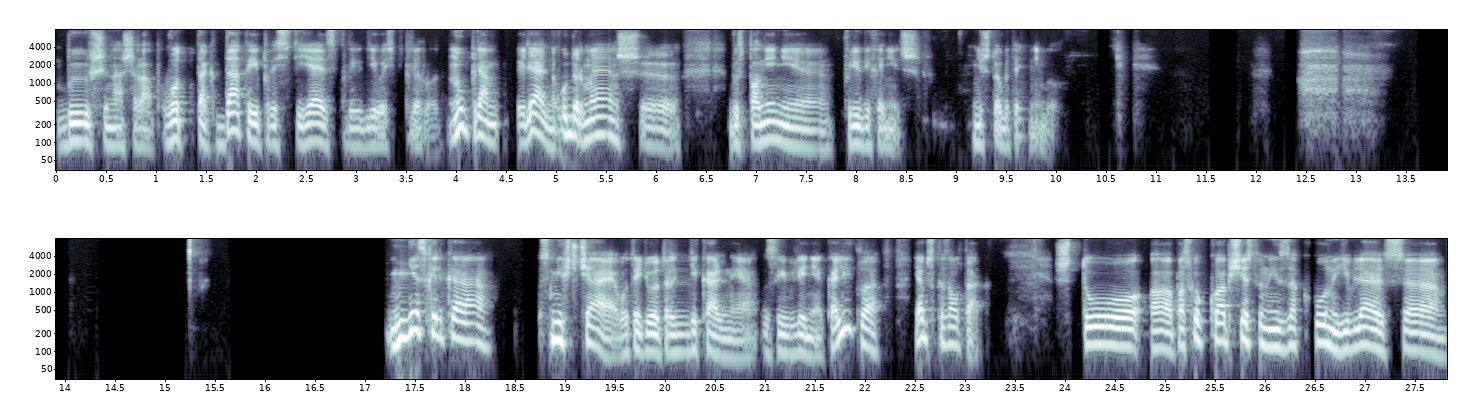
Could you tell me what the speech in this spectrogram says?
бывший наш раб. Вот тогда-то и простияет справедливость природы. Ну, прям реально, уберменш э, в исполнении Фридриха Ницше. Ничто бы то ни было. Несколько смягчая вот эти вот радикальные заявления Каликла, я бы сказал так что а, поскольку общественные законы являются,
